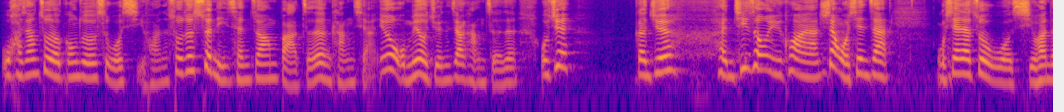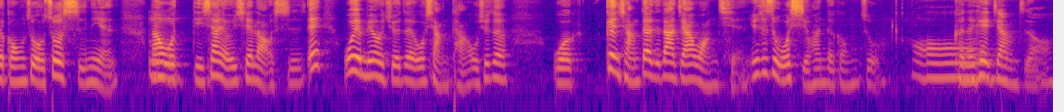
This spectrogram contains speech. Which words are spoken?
我好像做的工作都是我喜欢的，所以我就顺理成章把责任扛起来，因为我没有觉得叫扛责任，我觉得感觉很轻松愉快啊，就像我现在。我现在做我喜欢的工作，我做十年，然后我底下有一些老师，哎、嗯，我也没有觉得我想逃，我觉得我更想带着大家往前，因为这是我喜欢的工作。哦，可能可以这样子哦，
